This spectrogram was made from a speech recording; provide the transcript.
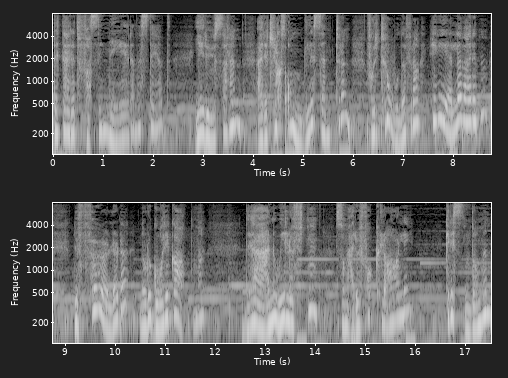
Dette er et fascinerende sted. Jerusalem er et slags åndelig sentrum for troende fra hele verden. Du føler det når du går i gatene. Det er noe i luften som er uforklarlig. Kristendommen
